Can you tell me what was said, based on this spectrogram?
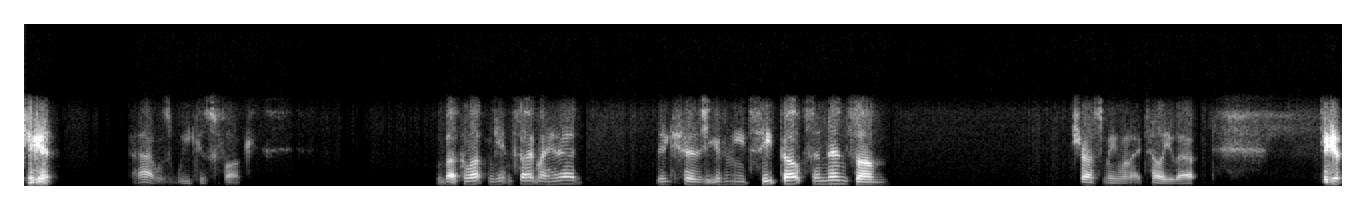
Dig it? That was weak as fuck. Buckle up and get inside my head because you're to need seatbelts and then some. Trust me when I tell you that. Dig it?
